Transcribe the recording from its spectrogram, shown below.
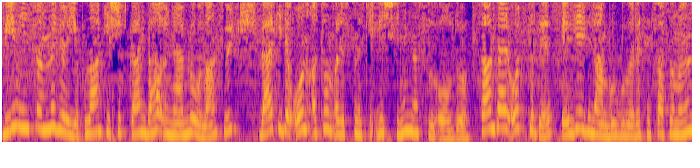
Bilim insanına göre yapılan keşiften daha önemli olan 3 belki de 10 atom arasındaki ilişkinin nasıl olduğu. Sander Otte de elde edilen bulguları hesaplamanın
